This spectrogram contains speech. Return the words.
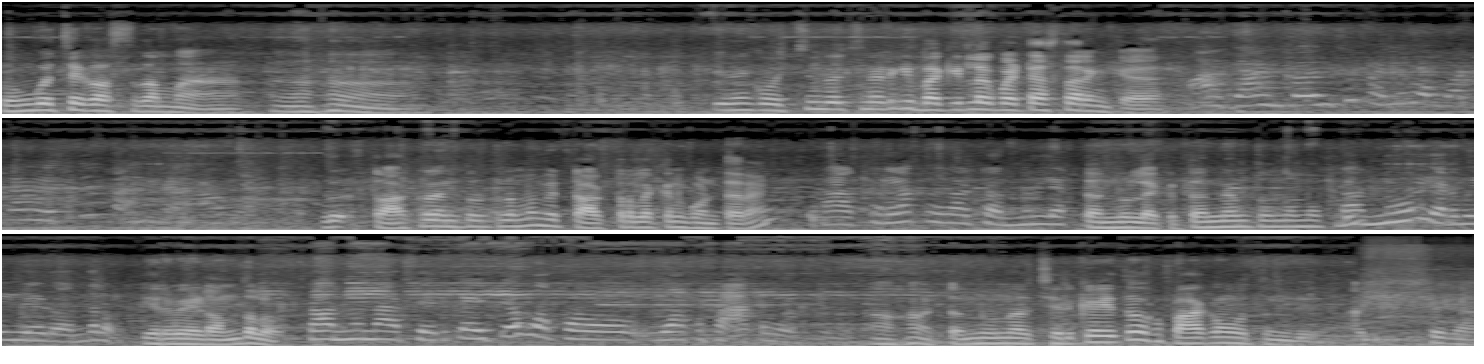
పొంగు వచ్చాక వస్తుందమ్మా. ఇది ఇంక వచ్చింది వచ్చినట్టుకి బకెట్లోకి పెట్టేస్తారు ఇంకా ఆ దాంట్లోంచి మళ్ళీ ఒక బట్ట వేస్తే పని ఇప్పుడు ట్రాక్టర్ ఎంత ఉంటుందమ్మా? మీరు ట్రాక్టర్ లెక్కన కొంటారా? లెక్క టన్ను లెక్క. టన్ను ఎంత ఉందమ్మా ఇప్పుడు? టన్ను ఇరవై ఏడు వందలు. ఇరవై ఏడు వందలు. టన్ను నా చెరుకు అయితే ఒక ఒక పాక పడుతుంది ఆహా టన్నున్నర చెరుకు అయితే ఒక పాకం అవుతుంది. ఫ్రెష్గా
